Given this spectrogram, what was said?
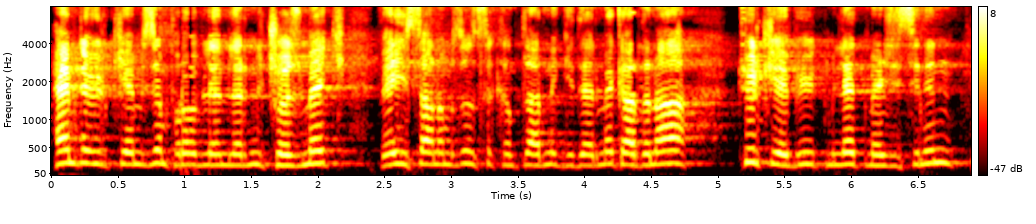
hem de ülkemizin problemlerini çözmek ve insanımızın sıkıntılarını gidermek adına Türkiye Büyük Millet Meclisi'nin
